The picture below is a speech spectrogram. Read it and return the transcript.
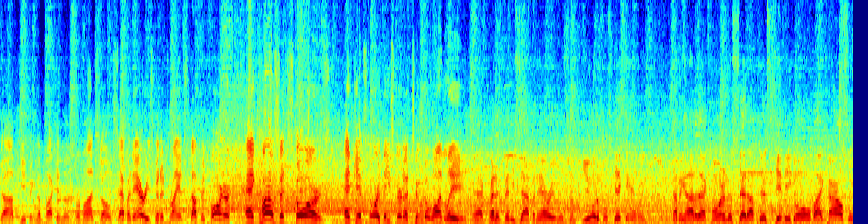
job keeping the puck in the Vermont zone. Saponari's going to try and stuff it corner, and Carlson scores and gives Northeastern a two to one lead. Yeah, credit Vinny Saponari with some beautiful stick handling coming out of that corner to set up this gimme goal by Carlson.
